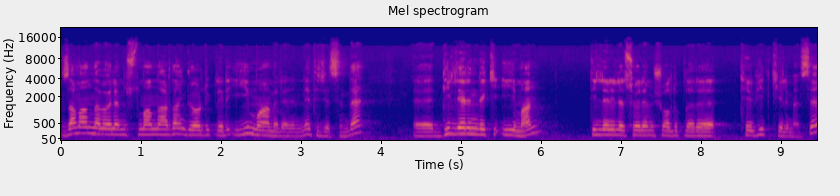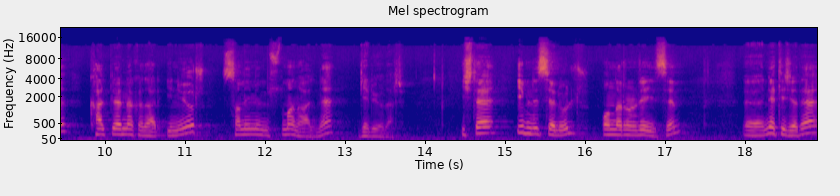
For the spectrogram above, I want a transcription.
zamanla böyle Müslümanlardan gördükleri iyi muamelenin neticesinde dillerindeki iman, dilleriyle söylemiş oldukları tevhid kelimesi kalplerine kadar iniyor, samimi Müslüman haline geliyorlar. İşte İbn Selul, onların reisi, e, neticede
